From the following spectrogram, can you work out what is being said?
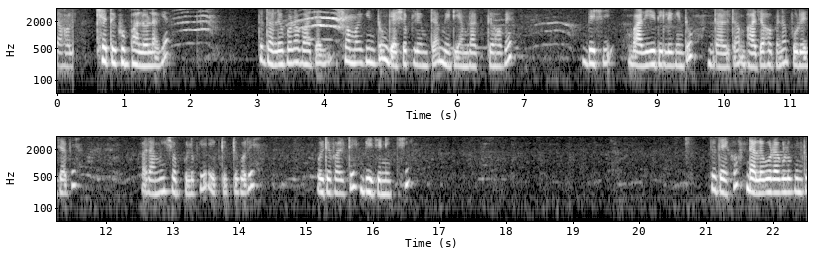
তাহলে খেতে খুব ভালো লাগে। তো ডালের বড়া ভাজার সময় কিন্তু গ্যাসের ফ্লেমটা মিডিয়াম রাখতে হবে। বেশি বাড়িয়ে দিলে কিন্তু ডালটা ভাজা হবে না, পুড়ে যাবে। আর আমি সবগুলোকে একটু একটু করে উল্টে পাল্টে ভেজে নিচ্ছি। তো দেখো, ডালের বড়াগুলো কিন্তু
